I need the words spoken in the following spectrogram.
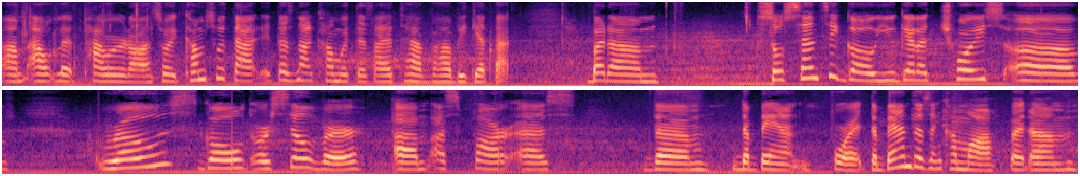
um, outlet powered on. So it comes with that. It does not come with this. I had to have hubby get that. But um, so Scentsy Go, you get a choice of rose, gold, or silver um, as far as the the band for it. The band doesn't come off, but um,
